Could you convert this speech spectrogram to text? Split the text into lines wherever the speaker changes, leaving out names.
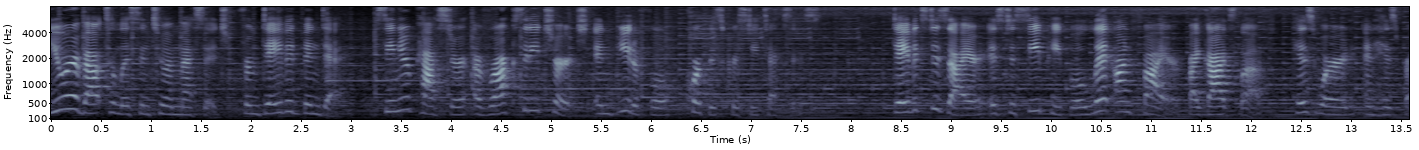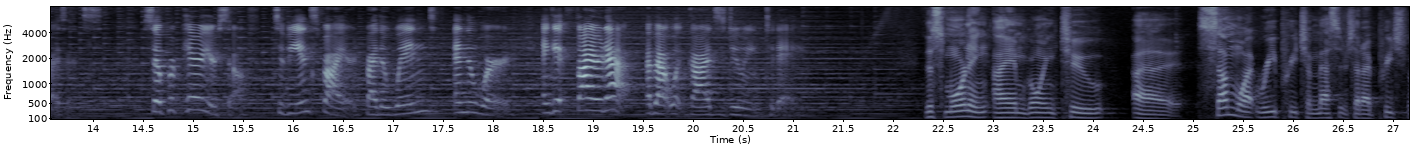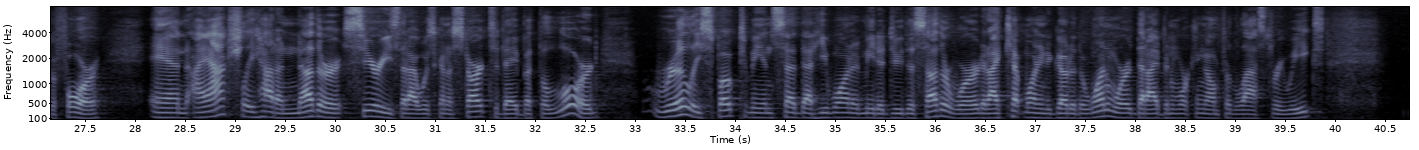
You are about to listen to a message from David Bindet, Senior Pastor of Rock City Church in beautiful Corpus Christi, Texas. David's desire is to see people lit on fire by God's love, His Word, and His presence. So prepare yourself to be inspired by the wind and the Word and get fired up about what God's doing today.
This morning, I am going to uh, somewhat repreach a message that I preached before. And I actually had another series that I was going to start today, but the Lord really spoke to me and said that He wanted me to do this other word. And I kept wanting to go to the one word that I've been working on for the last three weeks.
